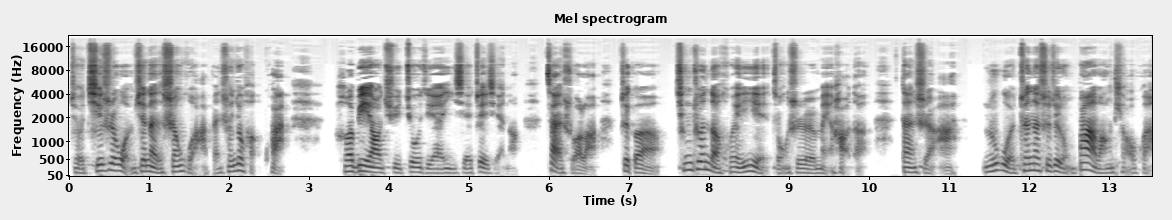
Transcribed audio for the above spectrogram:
就其实我们现在的生活啊本身就很快，何必要去纠结一些这些呢？再说了，这个青春的回忆总是美好的，但是啊，如果真的是这种霸王条款，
